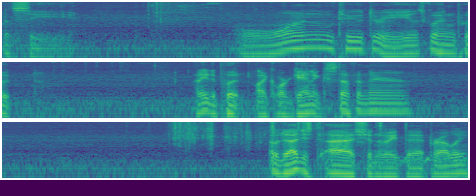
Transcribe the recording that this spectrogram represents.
Let's see. One, two, three. Let's go ahead and put... I need to put, like, organic stuff in there. Oh, did I just... I shouldn't have ate that, probably.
